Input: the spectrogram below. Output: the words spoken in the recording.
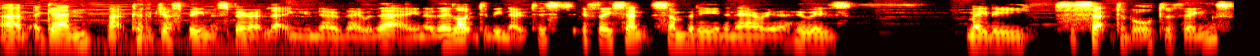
um, again, that could have just been a spirit letting you know they were there. You know, they like to be noticed. If they sense somebody in an area who is maybe susceptible to things,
